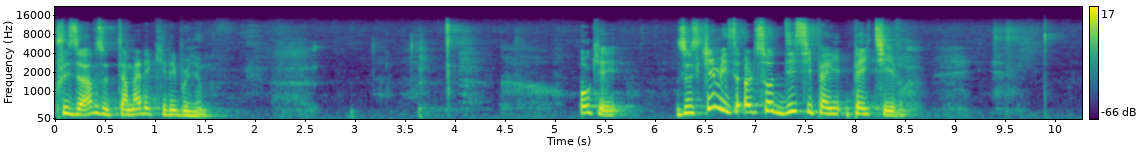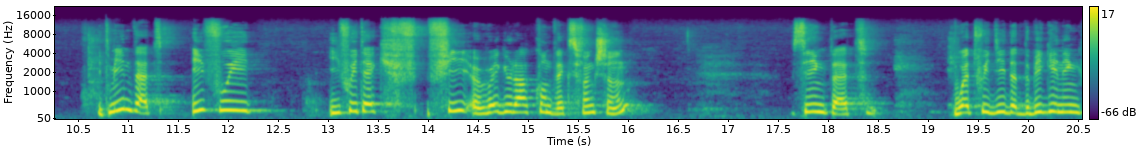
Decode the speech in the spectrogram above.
preserve the thermal equilibrium. Okay, the scheme is also dissipative. It means that if we if we take phi a regular convex function, seeing that what we did at the beginning,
